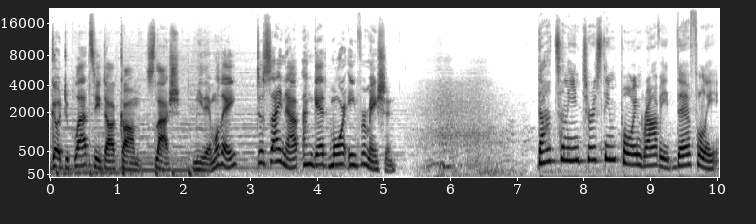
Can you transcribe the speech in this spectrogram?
Go to platzi.com slash mi day to sign up and get more information. That's an interesting point, Ravee, definitely.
